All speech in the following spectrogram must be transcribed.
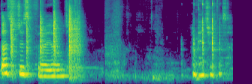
That's just failed. Okay, check this out.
